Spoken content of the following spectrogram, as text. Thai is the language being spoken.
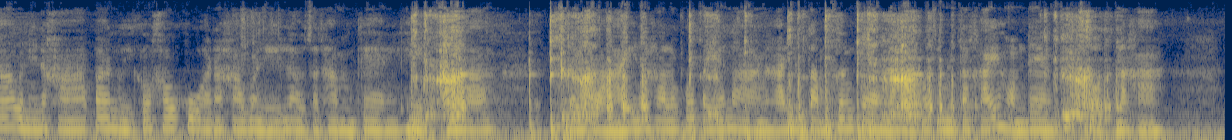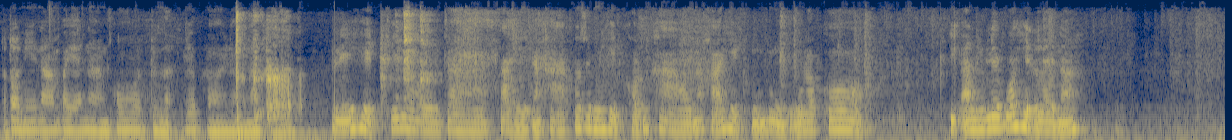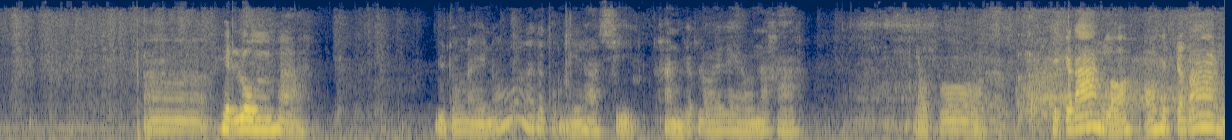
ค่ะวันนี้นะคะ ป้าหนุ่ยก็เข้าครัวนะคะ วันนี้เราจะทำแกงเห็ดนะคะใส่หวายนะคะ แล้วก็ใบยะนางนะคะนี่ตำเครื่องแกงนะคะ ก็จะมีตะไคร้หอมแดงพริกสดนะคะ แล้วตอนนี้น้ำใบยะนางก็เดือดเรียบร้อยแล้วนะคะอันนี้เห็ดที่เราจะใส่นะคะ ก็จะมีเห็ดขอนขาวนะคะ เห็ดหูหนูแล้วก็อีกอันนึงเรียกว่าเห็ดอะไรนะเห็ดลมค่ะ อยู่ตรงไหนเนาะน่าจะตรงนี้ค่ะฉีกหั่นเรียบร้อยแล้วนะคะ แล้วก็เห็ดกระด้างเหรออ๋อเห็ดกระด้าง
